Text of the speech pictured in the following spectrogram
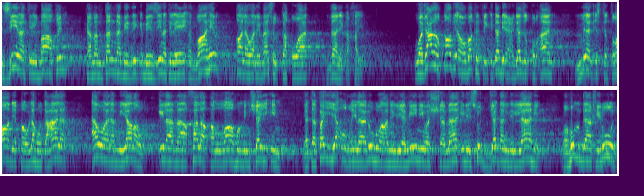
زينة الباطن كما امتن بزينة الظاهر. قال ولباس التقوى ذلك خير. وجعل القاضي أبو بكر في كتاب إعجاز القرآن من الاستطراد قوله تعالى أولم يروا إلى ما خلق الله من شيء يتفيأ ظلاله عن اليمين والشمائل سجدا لله وهم داخلون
